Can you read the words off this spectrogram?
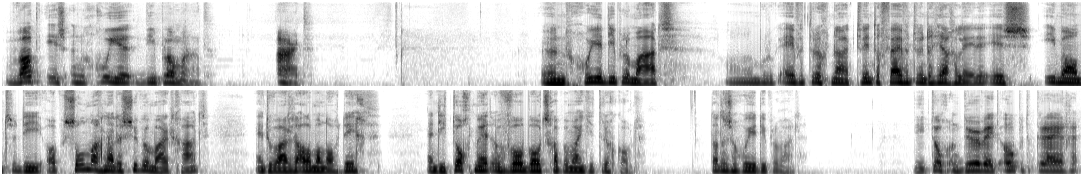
wat is een goede diplomaat? Aart. Een goede diplomaat, dan moet ik even terug naar 20, 25 jaar geleden, is iemand die op zondag naar de supermarkt gaat. En toen waren ze allemaal nog dicht. En die toch met een vol boodschappenmandje terugkomt. Dat is een goede diplomaat. Die toch een deur weet open te krijgen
